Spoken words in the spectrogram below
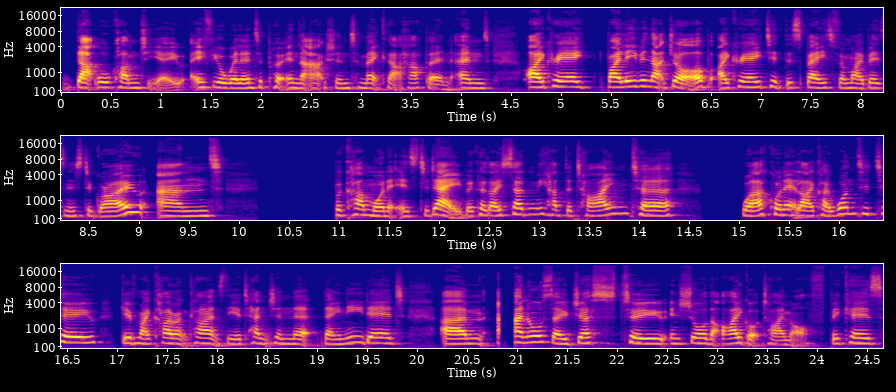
that will come to you if you're willing to put in the action to make that happen. And I create by leaving that job, I created the space for my business to grow and become what it is today because I suddenly had the time to work on it like I wanted to, give my current clients the attention that they needed, um, and also just to ensure that I got time off because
